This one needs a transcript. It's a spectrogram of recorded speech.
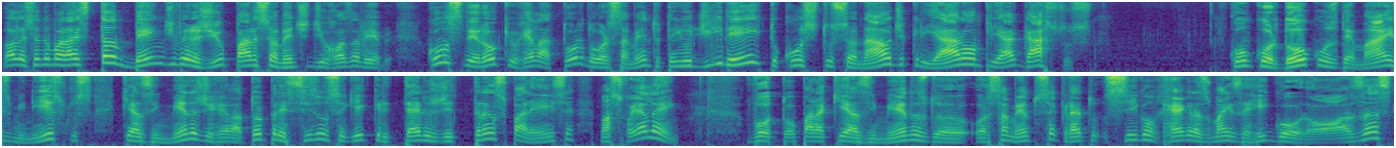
O Alexandre Moraes também divergiu parcialmente de Rosa Weber. Considerou que o relator do orçamento tem o direito constitucional de criar ou ampliar gastos. Concordou com os demais ministros que as emendas de relator precisam seguir critérios de transparência, mas foi além votou para que as emendas do orçamento secreto sigam regras mais rigorosas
